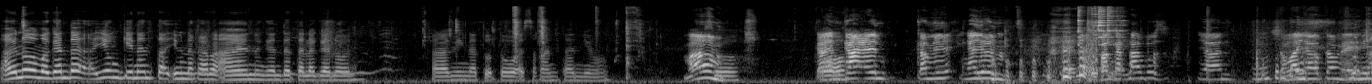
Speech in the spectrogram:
Ano, maganda, yung kinanta, yung nakaraan, ang ganda talaga nun. Maraming natutuwa sa kanta nyo. Ma'am, So, kain-kain kami ngayon. Pagkatapos yan, sumayaw kami.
